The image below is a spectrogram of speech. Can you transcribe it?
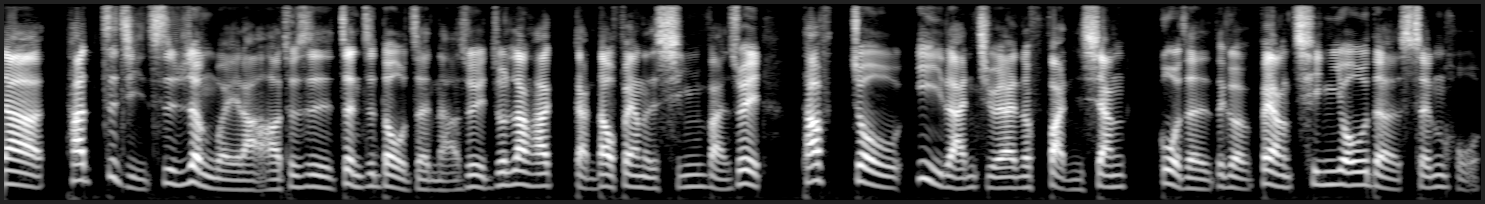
那他自己是认为啦啊，就是政治斗争啊，所以就让他感到非常的心烦，所以他就毅然决然的返乡。过着这个非常清幽的生活，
